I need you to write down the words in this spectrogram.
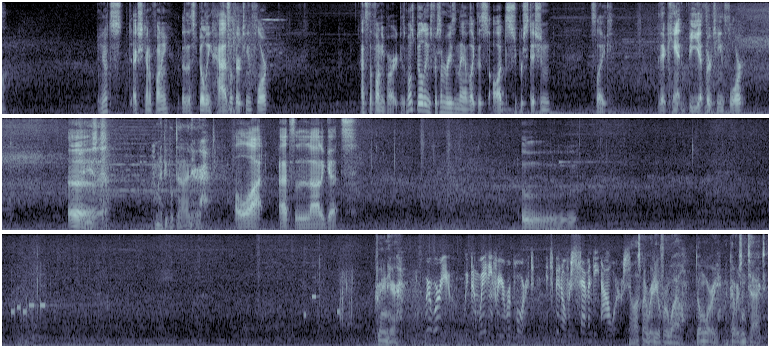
You know, it's actually kind of funny that this building has a 13th floor. That's the funny part, because most buildings, for some reason, they have like this odd superstition. It's like there can't be a 13th floor. Uh, Jesus. How many people died here? A lot. That's a lot of guts. Ooh. Crane here. Where were you? We've been waiting for your report. It's been over 70 hours. I lost my radio for a while. Don't worry, my cover's intact.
